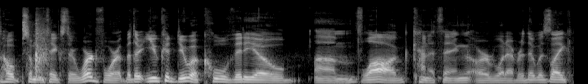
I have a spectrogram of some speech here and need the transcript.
hope someone takes their word for it. But there, you could do a cool video um, vlog kind of thing or whatever that was like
